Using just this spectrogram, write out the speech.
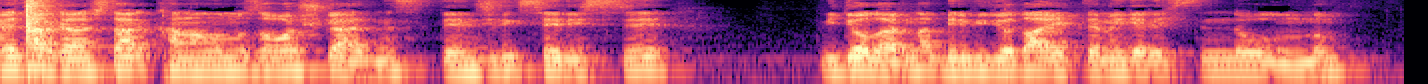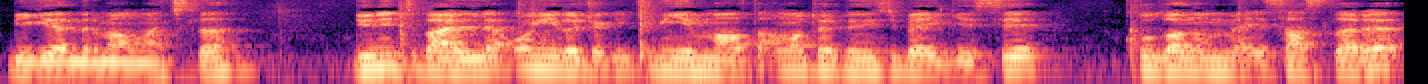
Evet arkadaşlar kanalımıza hoş geldiniz. Denizcilik serisi videolarına bir video daha ekleme gereksinimde bulundum. Bilgilendirme amaçlı. Dün itibariyle 17 Ocak 2026 amatör denizci belgesi kullanım ve esasları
